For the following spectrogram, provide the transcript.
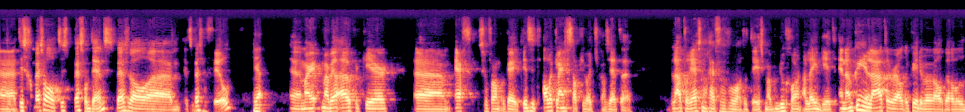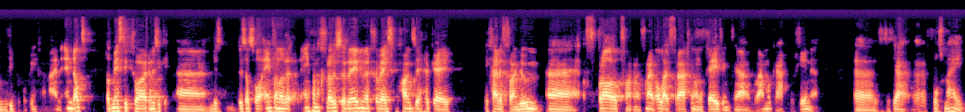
Uh, het, is best wel, het is best wel dense, best wel, uh, het is best wel veel. Ja. Maar, maar wel elke keer ehm, echt zo van, oké, dit is het allerkleinste stapje wat je kan zetten. Laat de rest nog even voor wat het is, maar doe gewoon alleen dit. En dan kun je later wel, dan kun je er wel, wel, wel dieper op ingaan. En, en dat, dat miste ik gewoon. Dus, ik, eh, dus, dus dat is wel een van, de, een van de grootste redenen geweest om gewoon te zeggen, oké, ik ga dit gewoon doen. vooral ook van, vanuit allerlei vragen in de omgeving. Ja, waar moet ik eigenlijk beginnen? Uh, ja, volgens mij,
